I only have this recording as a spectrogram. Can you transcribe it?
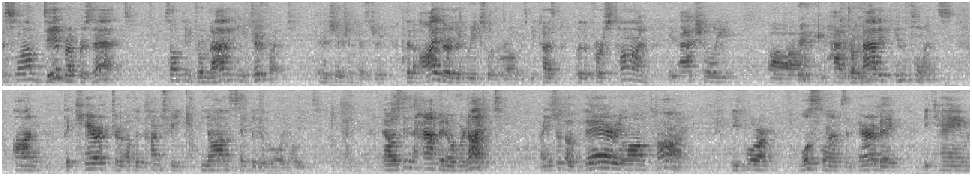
Islam did represent something dramatically different in Egyptian history than either the Greeks or the Romans, because for the first time, it actually uh, had dramatic influence on the character of the country beyond simply the ruling elite. Now, this didn't happen overnight. Right? It took a very long time before Muslims and Arabic became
